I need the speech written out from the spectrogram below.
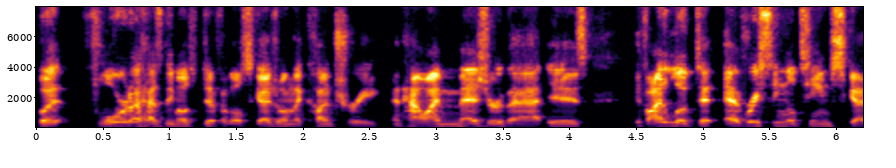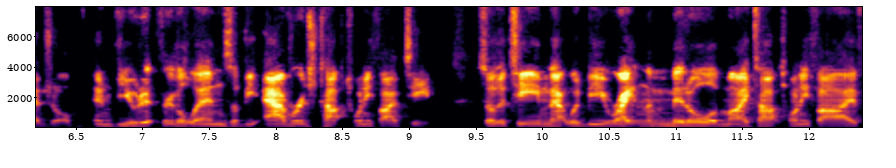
but florida has the most difficult schedule in the country and how i measure that is if I looked at every single team schedule and viewed it through the lens of the average top 25 team, so the team that would be right in the middle of my top 25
